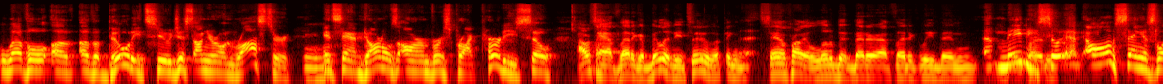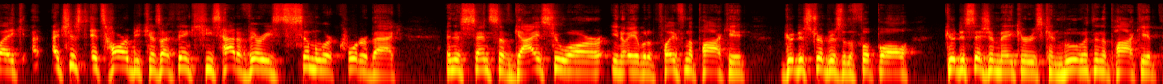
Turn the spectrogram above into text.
level of, of ability to just on your own roster Mm-hmm. in Sam Darnold's arm versus Brock Purdy's. So I would say athletic ability too. I think Sam's probably a little bit better athletically than uh, maybe. Purdy. So uh, all I'm saying is like, I just, it's hard because I think he's had a very similar quarterback in the sense of guys who are, you know, able to play from the pocket, good distributors of the football, good decision makers, can move within the pocket,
